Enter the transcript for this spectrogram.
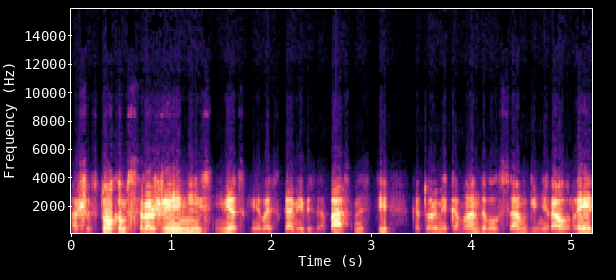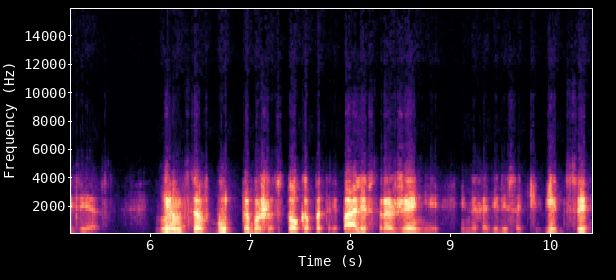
о жестоком сражении с немецкими войсками безопасности, которыми командовал сам генерал Редиас. Немцев будто бы жестоко потрепали в сражении, и находились очевидцы,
